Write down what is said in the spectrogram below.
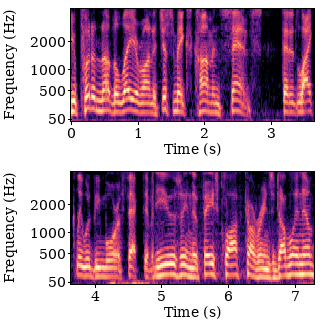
you put another layer on, it just makes common sense that it likely would be more effective. Using the face cloth coverings, doubling them,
